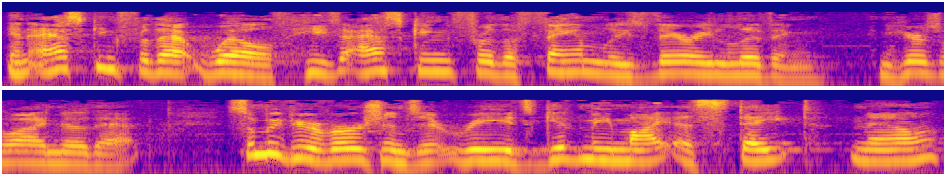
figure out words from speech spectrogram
In asking for that wealth, he's asking for the family's very living. And here's why I know that. Some of your versions it reads, Give me my estate now.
